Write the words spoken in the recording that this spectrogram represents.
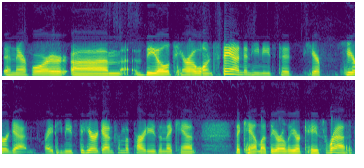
and therefore um, the old TRO won't stand, and he needs to hear hear again. Right? He needs to hear again from the parties, and they can't they can't let the earlier case rest.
